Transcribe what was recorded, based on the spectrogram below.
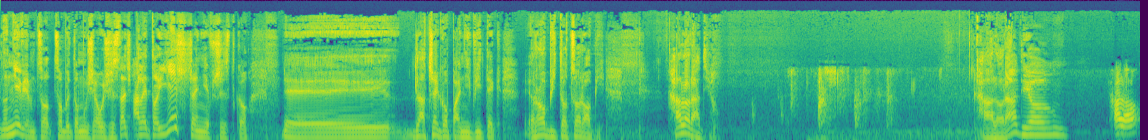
no nie wiem, co, co by to musiało się stać, ale to jeszcze nie wszystko. Yy, dlaczego pani Witek robi to, co robi? Halo Radio. Halo Radio. Halo?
